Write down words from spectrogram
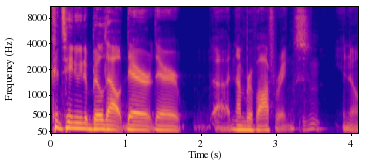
continuing to build out their their uh, number of offerings. You know,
